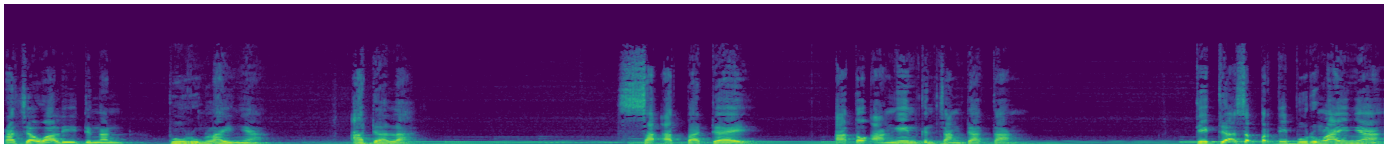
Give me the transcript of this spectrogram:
Raja Wali dengan burung lainnya adalah saat badai atau angin kencang datang tidak seperti burung lainnya.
